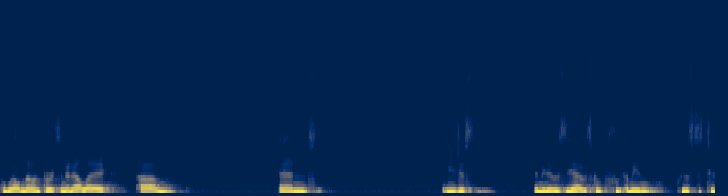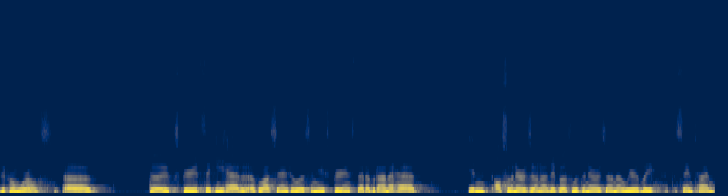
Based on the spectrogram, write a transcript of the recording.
a well-known person in LA. Um, and he just, I mean, it was yeah, it was complete. I mean, it was just two different worlds. Uh, the experience that he had of Los Angeles and the experience that Abrana had in also in Arizona. They both lived in Arizona, weirdly, at the same time.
